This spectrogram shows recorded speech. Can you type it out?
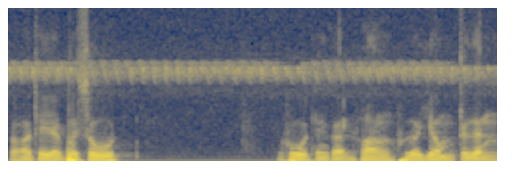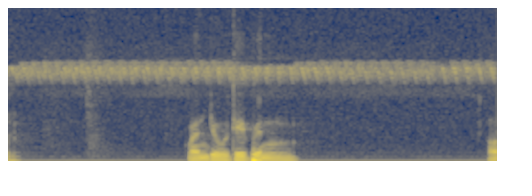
สอเทยพระสูตร พูดในการฟังเพื่อย่อมเตือน มันอยู่ที่เป็น เอา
